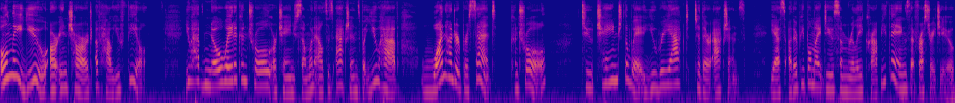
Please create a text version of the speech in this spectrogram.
Only you are in charge of how you feel. You have no way to control or change someone else's actions, but you have 100% control to change the way you react to their actions. Yes, other people might do some really crappy things that frustrate you,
